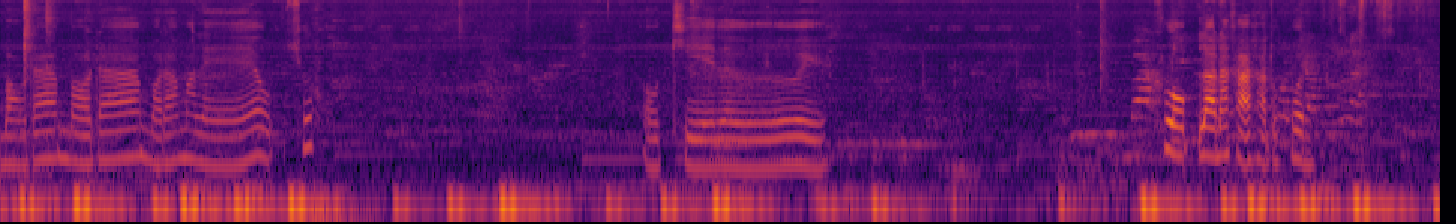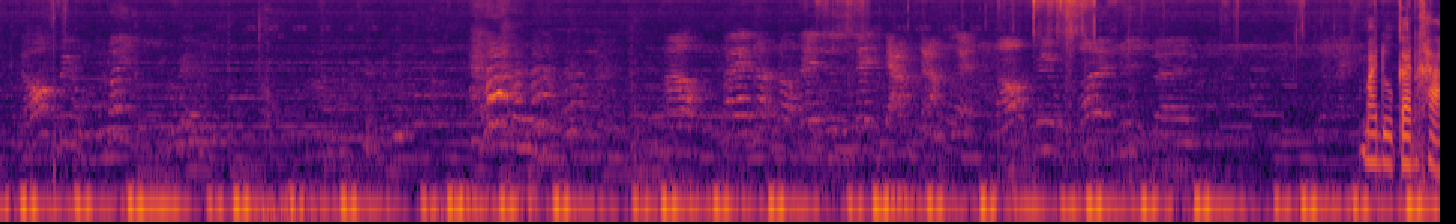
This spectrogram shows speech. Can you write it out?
เบลด้ามเบลด้ามเบลด้ามมาแล้ว เคเลย ครบแล้วนะคะค่ะทุกคนมาดูกันค่ะ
